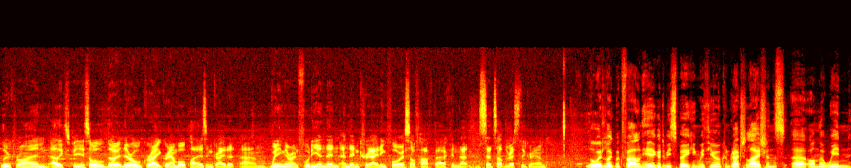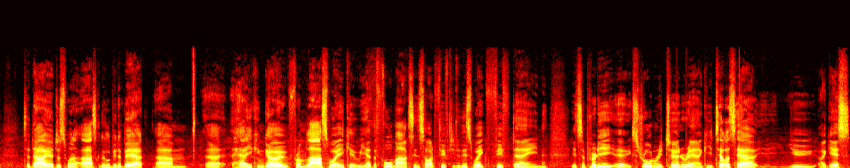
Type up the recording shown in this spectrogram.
Luke Ryan, Alex Pearce. All they're all great ground ball players and great at um, winning their own footy and then and then creating for us off half back, and that sets up the rest of the ground. Lloyd, Luke McPharlin here. Good to be speaking with you, and congratulations uh, on the win today. I just want to ask a little bit about um, uh, how you can go from last week, we had the four marks inside 50, to this week 15. It's a pretty uh, extraordinary turnaround. Can you tell us how you, I guess,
